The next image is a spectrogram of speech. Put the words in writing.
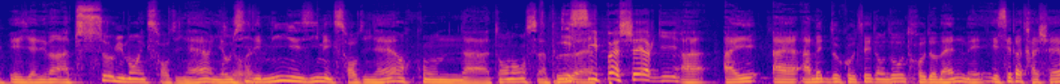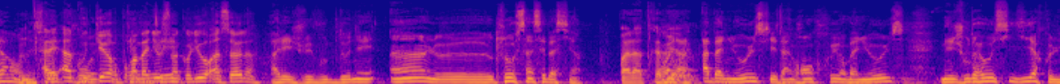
Et il y a des vins absolument extraordinaires. Il y a aussi vrai. des millésimes extraordinaires qu'on a tendance un peu Et à, c'est pas cher, Guy. à, à- à- à mettre de côté dans d'autres domaines. Mais et c'est pas très cher. Allez, un coup de cœur pour un. Bagnols ou un Collioure, un seul? Allez, je vais vous donner un, le Clos Saint-Sébastien. Voilà, très Voilà, bien. à Banyuls, qui est un grand cru en Banyuls. Mais je voudrais aussi dire que le,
